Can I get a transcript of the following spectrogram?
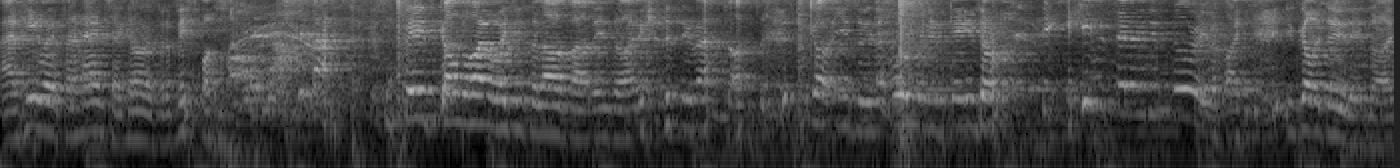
And he went for the handshake and I went for the fist bump. Beard's gone I always used to laugh about this, right? Because the amount of times Scott used to be the awkwardest geezer. He was telling me this story, right? You've got to do this, right?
